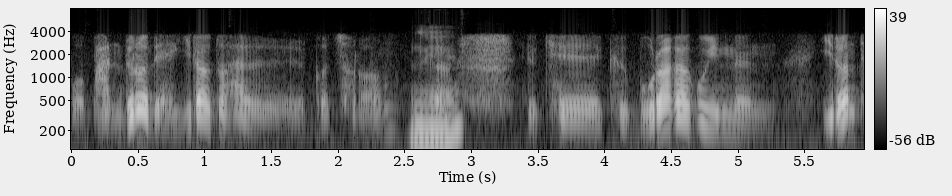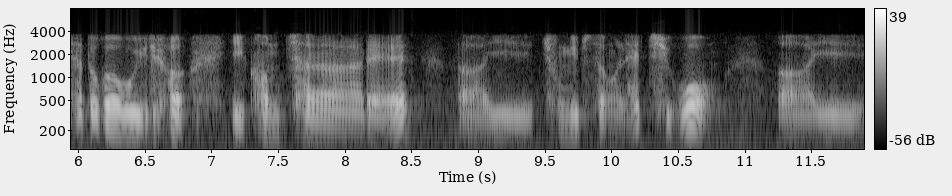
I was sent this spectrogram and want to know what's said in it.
뭐 만들어내기라도 할 것처럼 네. 이렇게 그 몰아가고 있는 이런 태도가 오히려 이 검찰의 어, 이 중립성을 해치고 어, 이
